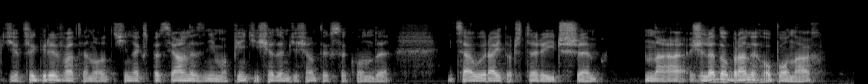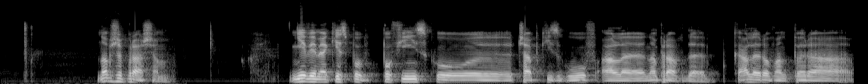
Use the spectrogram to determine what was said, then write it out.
gdzie wygrywa ten odcinek specjalny z nim o 5,7 sekundy i cały rajd o 4,3 na źle dobranych oponach. No przepraszam, nie wiem, jak jest po, po fińsku e, czapki z głów, ale naprawdę Kalle Rovanpera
